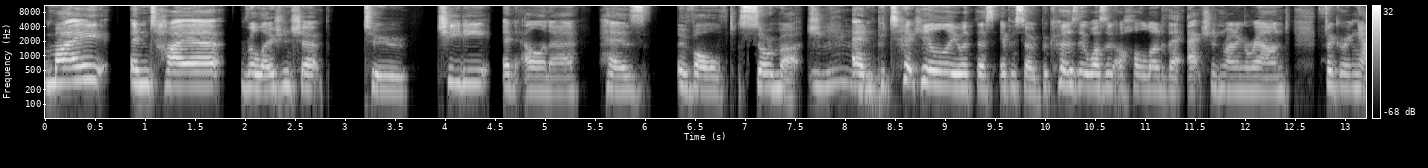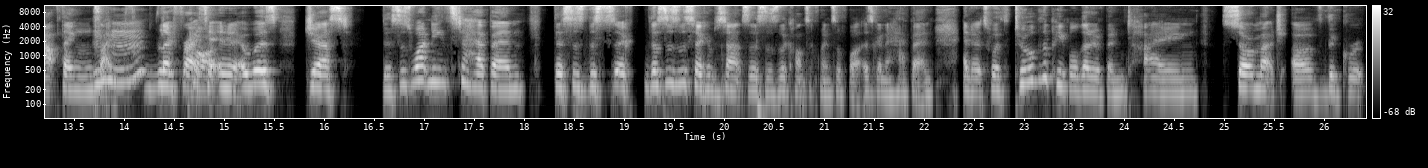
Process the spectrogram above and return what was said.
my entire relationship to Chidi and Eleanor has evolved so much and Mm. particularly with this episode because there wasn't a whole lot of that action running around figuring out things like Mhm. left right and it was just this is what needs to happen this is the this is the circumstance this is the consequence of what is going to happen and it's with two of the people that have been tying so much of the group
